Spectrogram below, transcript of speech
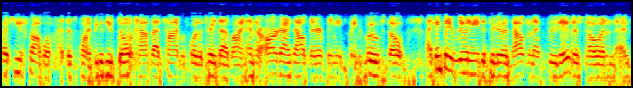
a huge problem at this point because you don't have that time before the trade deadline, and there are guys out there if they need to make a move. So I think they really need to figure this out for the next three days or so and, and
